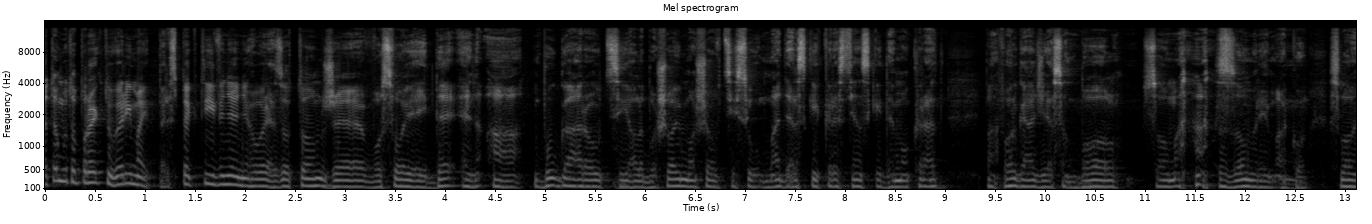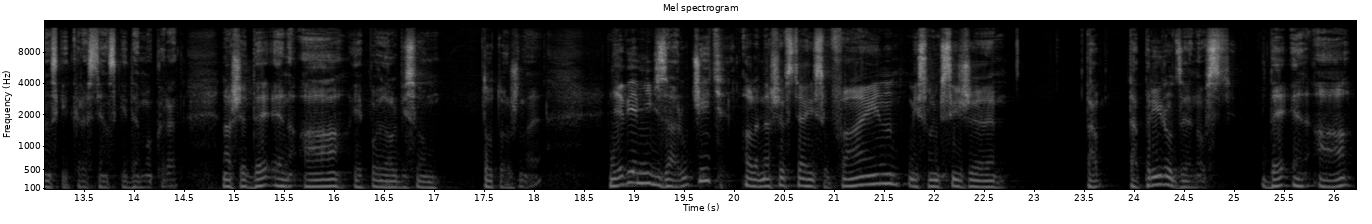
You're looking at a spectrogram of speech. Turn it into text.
Ja tomuto projektu verím aj perspektívne, nehovoriac o tom, že vo svojej DNA Bugárovci alebo Šojmošovci sú maďarský kresťanský demokrat, Pán Forgáč, ja som bol, som a zomriem ako slovenský kresťanský demokrat. Naše DNA je, povedal by som, totožné. Neviem nič zaručiť, ale naše vzťahy sú fajn. Myslím si, že tá, tá prírodzenosť DNA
